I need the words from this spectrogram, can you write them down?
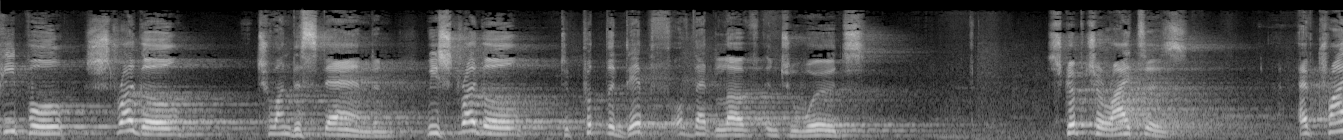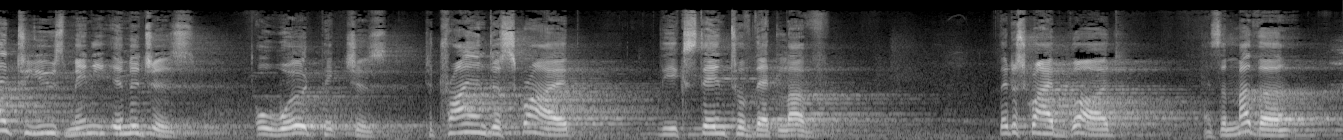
people struggle to understand and we struggle to put the depth of that love into words. Scripture writers have tried to use many images or word pictures to try and describe the extent of that love. They describe God as a mother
